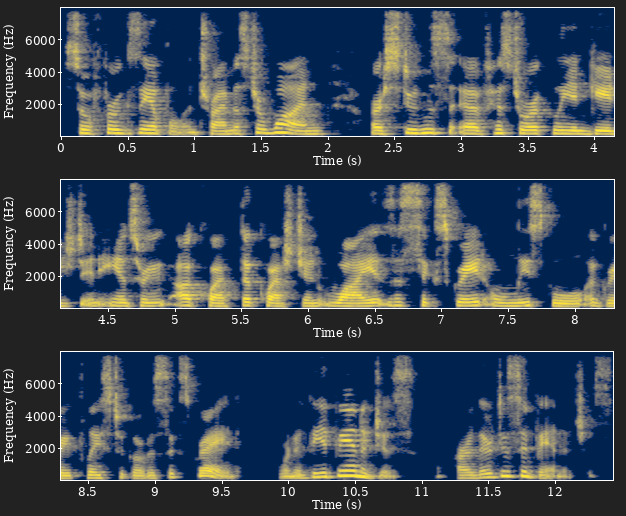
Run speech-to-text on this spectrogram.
So for example, in trimester one, our students have historically engaged in answering que the question, why is a sixth grade only school a great place to go to sixth grade? What are the advantages? Are there disadvantages?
